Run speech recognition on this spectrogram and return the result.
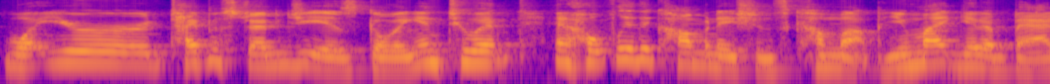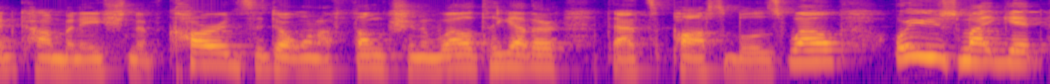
what your type of strategy is going into it, and hopefully the combinations come up. You might get a bad combination of cards that don't want to function well together, that's possible as well, or you just might get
